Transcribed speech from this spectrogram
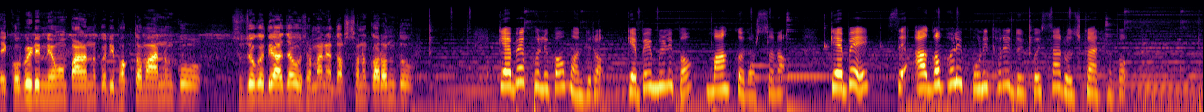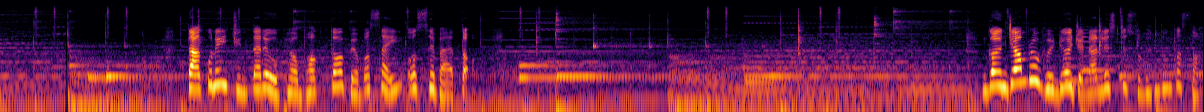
ଏ କୋଭିଡ଼ ନିୟମ ପାଳନ କରି ଭକ୍ତମାନଙ୍କୁ ସୁଯୋଗ ଦିଆଯାଉ ସେମାନେ ଦର୍ଶନ କରନ୍ତୁ। କେବେ ଖୋଲିବ ମନ୍ଦିର କେବେ ମିଳିବ ମାଙ୍କ ଦର୍ଶନ କେବେ ସେ ଆଗ ଭଳି ପୁଣି ଥରେ ଦୁଇ ପଇସା ରୋଜଗାର ହେବ। ତାକୁ ନେଇ ଚିନ୍ତାରେ ଉଭୟ ଭକ୍ତ ବ୍ୟବସାୟୀ ଓ ସେବାୟତ। ଗଞ୍ଜାମର ଭିଡିଓ ଜର୍ଣ୍ଣାଲିଷ୍ଟ ଶୁଭେନ୍ଦୁଙ୍କ ସହ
